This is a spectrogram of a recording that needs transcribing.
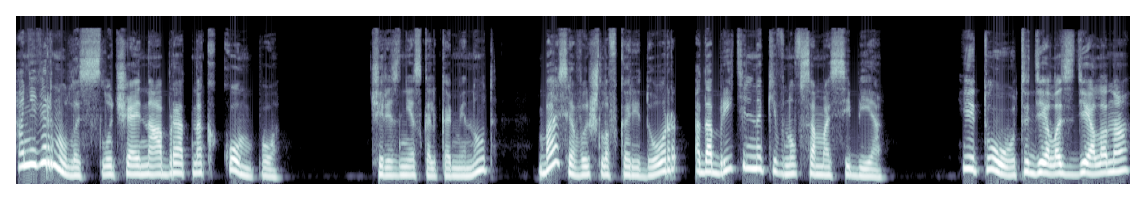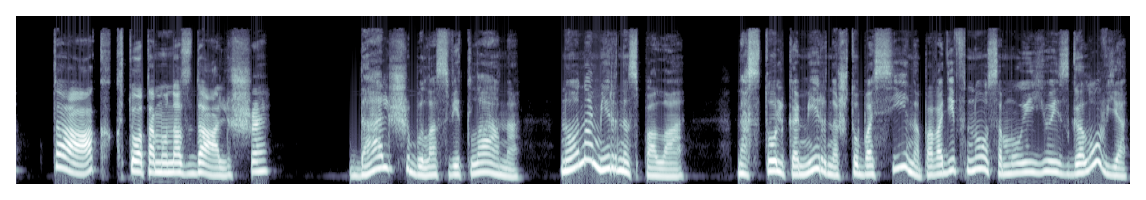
а не вернулась случайно обратно к компу. Через несколько минут Бася вышла в коридор, одобрительно кивнув сама себе. «И тут дело сделано. Так, кто там у нас дальше?» Дальше была Светлана, но она мирно спала. Настолько мирно, что Басина, поводив носом у ее изголовья,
